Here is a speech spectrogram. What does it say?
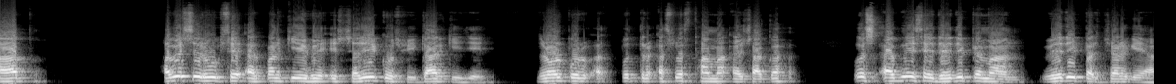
आप भविष्य रूप से अर्पण किए हुए इस शरीर को स्वीकार कीजिए। द्रोणपुर पुत्र अश्वस्थामा ऐसा कह, उस अग्नि से देदीप्यमान वेदी पर चढ़ गया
